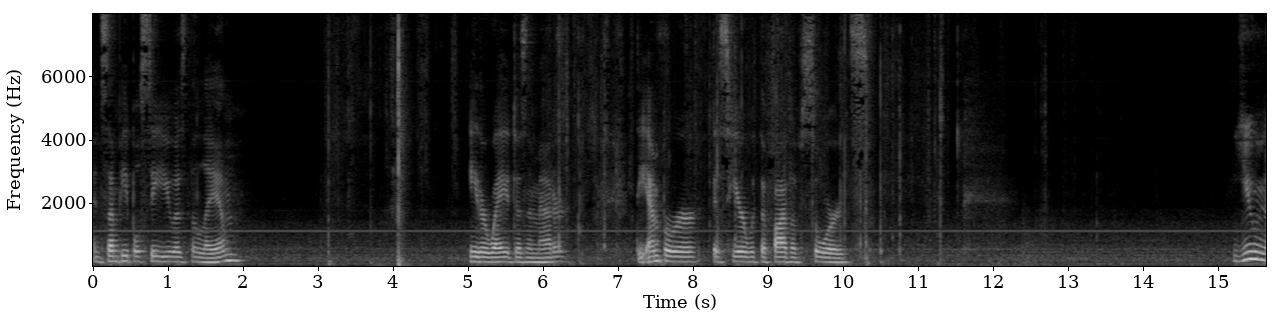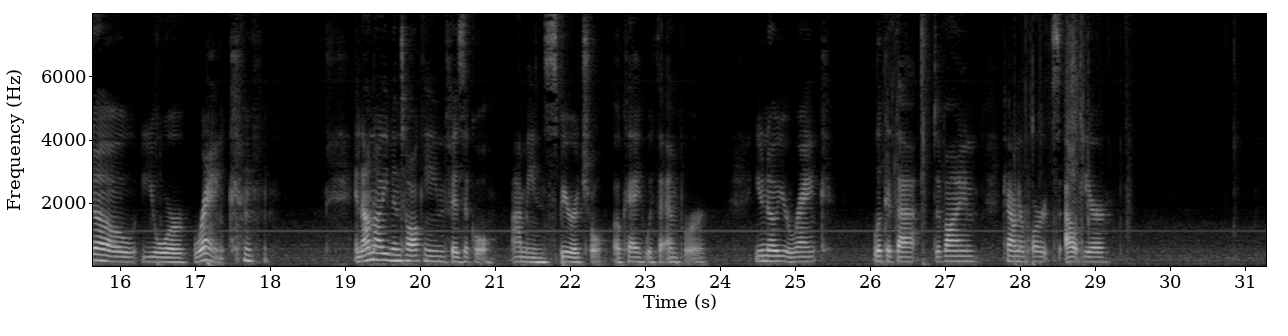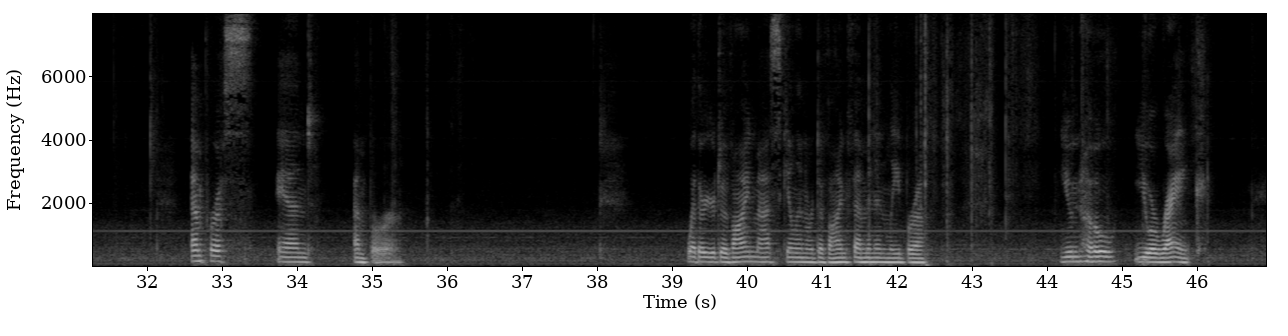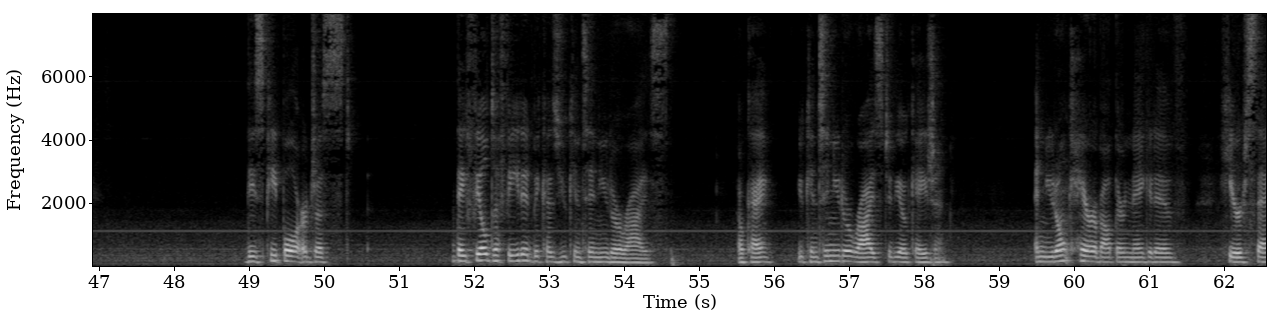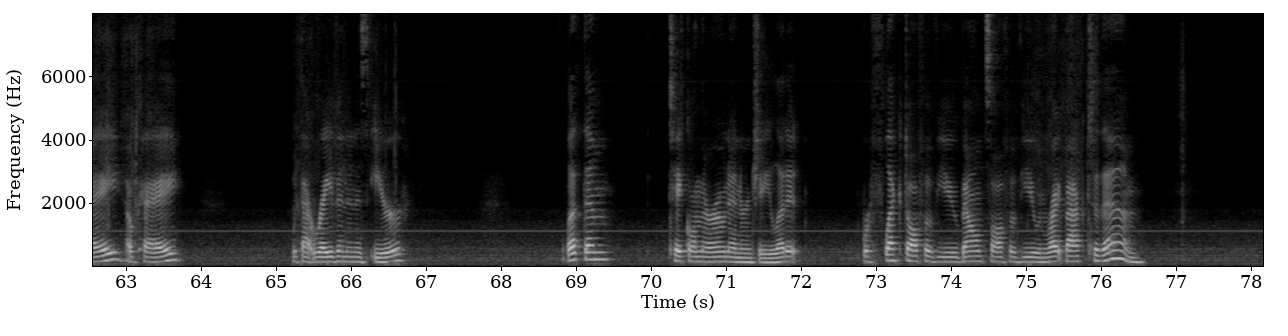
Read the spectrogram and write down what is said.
and some people see you as the lamb. Either way, it doesn't matter. The Emperor is here with the Five of Swords. You know your rank. and I'm not even talking physical. I mean spiritual, okay, with the Emperor. You know your rank. Look at that. Divine counterparts out here. Empress and Emperor. Whether you're divine masculine or divine feminine Libra, you know your rank. These people are just, they feel defeated because you continue to rise. Okay? You continue to rise to the occasion. And you don't care about their negative hearsay, okay? With that raven in his ear. Let them take on their own energy. Let it reflect off of you, bounce off of you, and right back to them.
